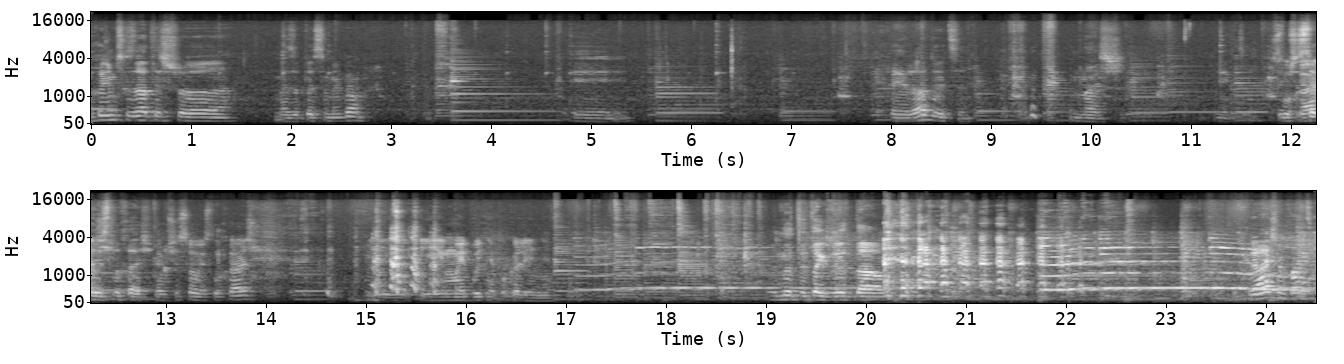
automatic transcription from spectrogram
Ми хочемо сказати, що ми записуємо альбом. І... Хай радується наш як це, тимчасовий слухач. Тимчасовий слухач і, і майбутнє покоління. Ну ти так же дав. Відкривай шампанське.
